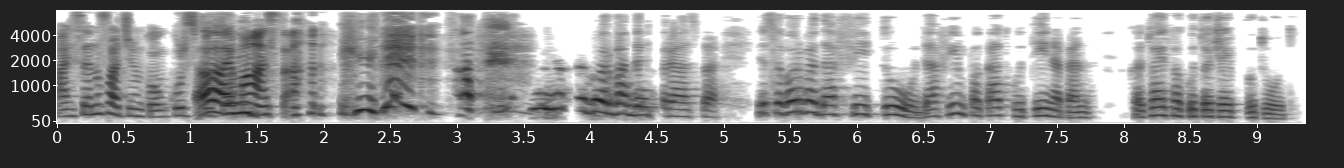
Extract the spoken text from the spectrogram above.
Hai să nu facem concurs pe A, tema asta. nu este vorba despre asta. Este vorba de a fi tu, de a fi împăcat cu tine, pentru că tu ai făcut tot ce ai putut.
